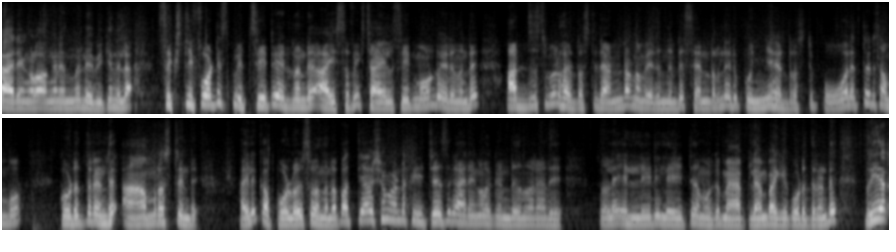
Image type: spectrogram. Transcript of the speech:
കാര്യങ്ങളോ അങ്ങനെയൊന്നും ലഭിക്കുന്നില്ല. സിക്സ്റ്റി ഫോർട്ടി സ്പ്ലിറ്റ് സീറ്റ് വരുന്നുണ്ട്. ഐസഫിക് ചൈൽഡ് സീറ്റ് മൗണ്ട് വരുന്നുണ്ട്. അഡ്ജസ്റ്റബിൾ ഹെഡ് റെസ്റ്റ് രണ്ടെണ്ണം വരുന്നുണ്ട്. സെന്ററിൽ ഒരു കുഞ്ഞ് ഹെഡ് റെസ്റ്റ് പോലത്തെ ഒരു സംഭവം കൊടുത്തിട്ടുണ്ട്. ആംറസ്റ്റ് ഉണ്ട്. അതിൽ കപ്പ് ഹോൾഡേഴ്സ് വന്നിട്ടുണ്ട്. അപ്പോൾ അത്യാവശ്യം വേണ്ട ഫീച്ചേഴ്സ് കാര്യങ്ങളൊക്കെ ഉണ്ട് എന്ന് പറയാതെ ഉള്ള എൽ ഇ ഡി ലൈറ്റ് നമുക്ക് മാപ്പ് ലാമ്പ് ആക്കി കൊടുത്തിട്ടുണ്ട്. റിയർ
